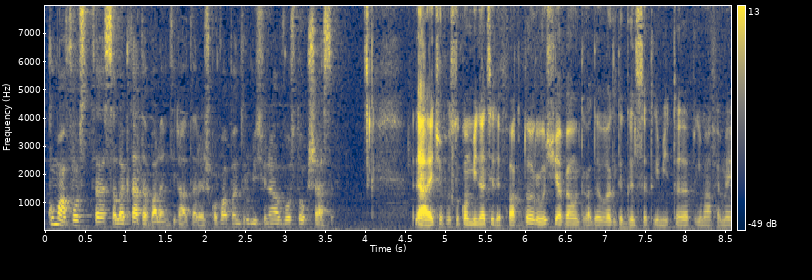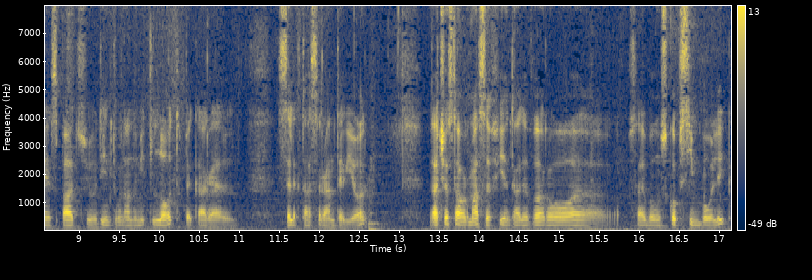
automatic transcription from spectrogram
Cum a fost selectată Valentina Tereshkova pentru misiunea Vostok 6? Da, aici a fost o combinație de factori. Rușii aveau într-adevăr de gând să trimită prima femeie în spațiu dintr-un anumit lot pe care îl selectaseră anterior. Acesta urma să fie într-adevăr o, să aibă un scop simbolic.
